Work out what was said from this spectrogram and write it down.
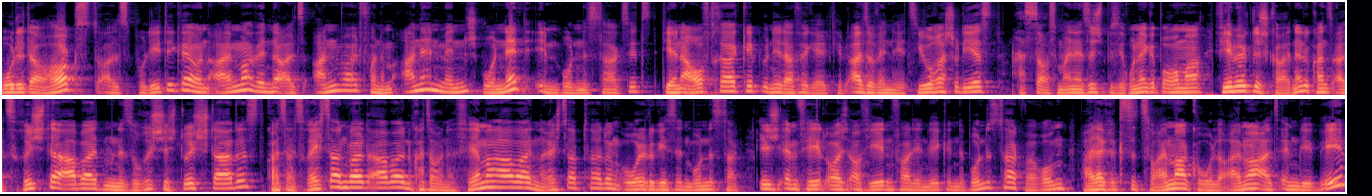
wo du da hockst als Politiker und einmal, wenn du als Anwalt von einem anderen Mensch, wo nicht im Bundestag sitzt, dir einen Auftrag gibt und dir dafür Geld gibt. Also wenn du jetzt Jura studierst, hast du aus meiner Sicht ein bisschen runtergebrochen mal vier Möglichkeiten. Ne? Du kannst als Richter arbeiten, wenn du so richtig durchstartest. Du kannst als Rechtsanwalt arbeiten, du kannst auch in einer Firma arbeiten, in einer Rechtsabteilung oder du gehst in den Bundestag. Ich empfehle euch auf jeden Fall den Weg in den Bundestag. Warum? Weil da kriegst du zweimal Kohle. Einmal als MDB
